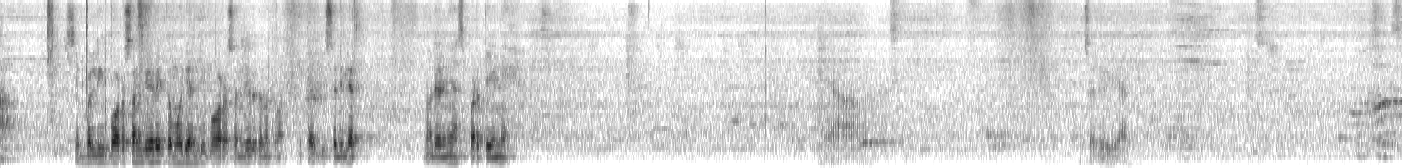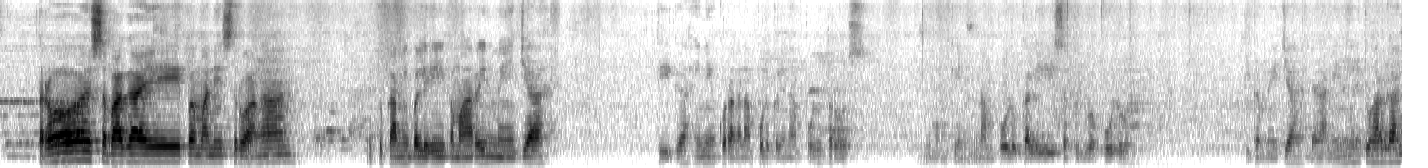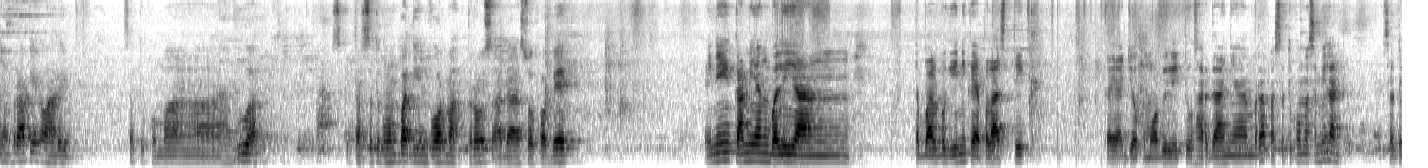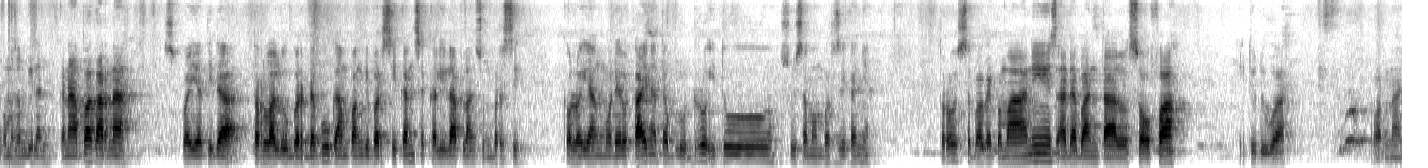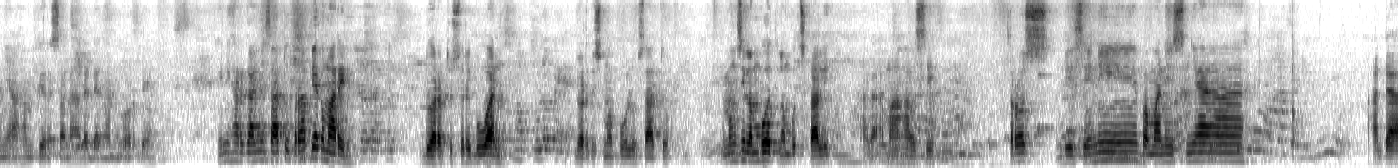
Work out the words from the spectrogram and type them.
Saya beli bor sendiri kemudian dibor sendiri teman-teman. Kita bisa dilihat modelnya seperti ini bisa dilihat terus sebagai pemanis ruangan itu kami beli kemarin meja tiga. Ini ukuran 60 kali 60 terus. Ini mungkin 60 kali 120 tiga meja. Dengan ini itu harganya berapa ya kemarin? 1,2 sekitar 1,4 di Informa. Terus ada sofa bed. Ini kami yang beli yang tebal begini kayak plastik kayak jok mobil itu harganya berapa? 1,9 1,9 kenapa? Karena supaya tidak terlalu berdebu gampang dibersihkan sekali lap langsung bersih. Kalau yang model kain atau bludro itu susah membersihkannya. Terus sebagai pemanis ada bantal sofa itu dua. Warnanya hampir senada dengan gorden. Ini harganya satu berapa ya kemarin 200 ribuan. 250 satu. Memang sih lembut lembut sekali. Agak mahal sih. Terus di sini pemanisnya ada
